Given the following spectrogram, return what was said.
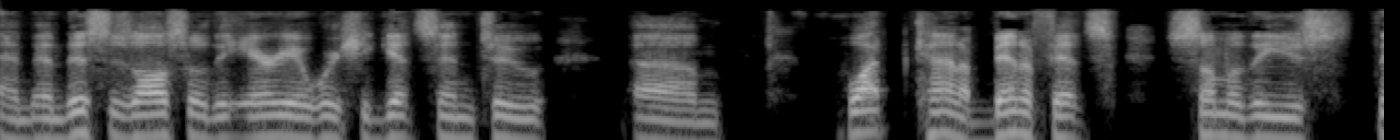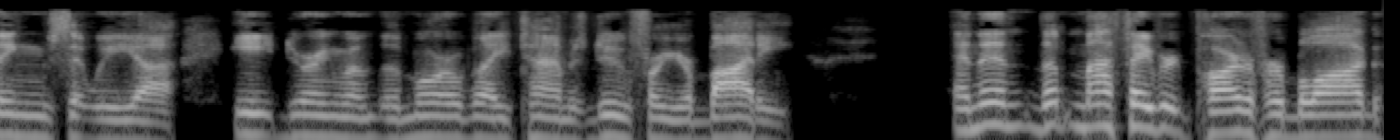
and then this is also the area where she gets into um, what kind of benefits some of these things that we uh, eat during the Memorial Day times do for your body. And then the, my favorite part of her blog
